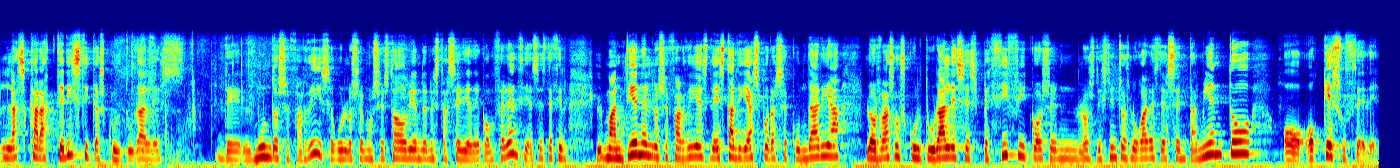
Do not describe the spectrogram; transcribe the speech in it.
las características culturales del mundo sefardí, según los hemos estado viendo en esta serie de conferencias? Es decir, ¿mantienen los sefardíes de esta diáspora secundaria los rasgos culturales específicos en los distintos lugares de asentamiento o, qué sucede?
